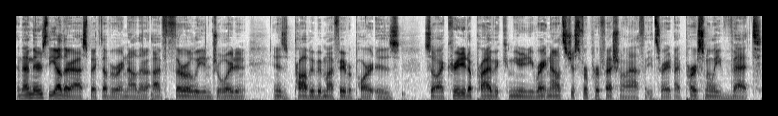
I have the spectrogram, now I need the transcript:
And then there's the other aspect of it right now that I've thoroughly enjoyed and, and has probably been my favorite part is so I created a private community. Right now it's just for professional athletes, right? I personally vet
